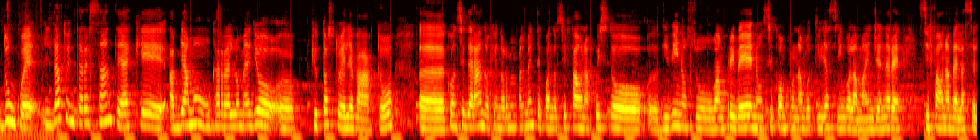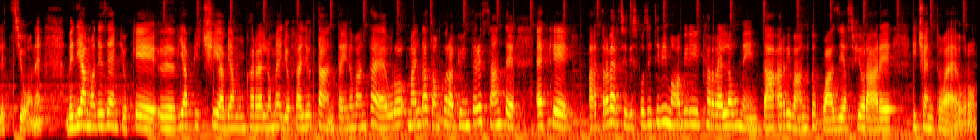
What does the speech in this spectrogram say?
Dunque, il dato interessante è che abbiamo un carrello medio eh, piuttosto elevato, eh, considerando che normalmente quando si fa un acquisto eh, di vino su Van Privé non si compra una bottiglia singola, ma in genere si fa una bella selezione. Vediamo ad esempio che eh, via PC abbiamo un carrello medio fra gli 80 e i 90 euro, ma il dato ancora più interessante è che attraverso i dispositivi mobili il carrello aumenta arrivando quasi a sfiorare i 100 euro.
